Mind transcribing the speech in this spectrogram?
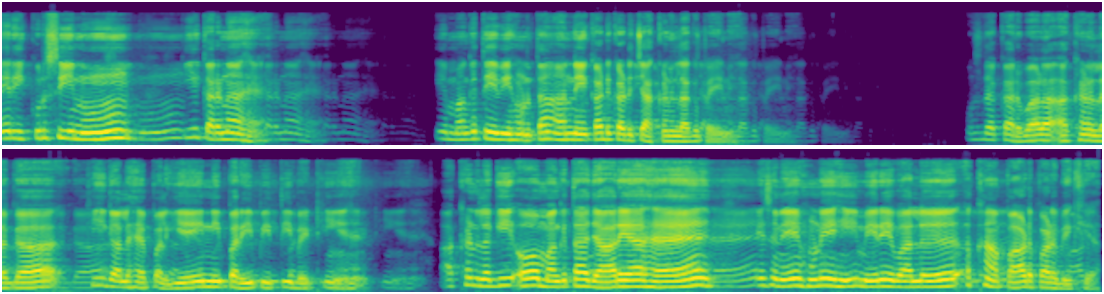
ਤੇਰੀ ਕੁਰਸੀ ਨੂੰ ਕੀ ਕਰਨਾ ਹੈ? ਇਹ ਮੰਗਤੇ ਵੀ ਹੁਣ ਤਾਂ ਆਨੇ ਕੱਢ ਕੱਢ ਝਾਕਣ ਲੱਗ ਪਏ ਨੇ। ਉਸ ਦਾ ਘਰ ਵਾਲਾ ਆਖਣ ਲੱਗਾ, ਕੀ ਗੱਲ ਹੈ ਭਲੀਏ, ਇੰਨੀ ਭਰੀ ਪੀਤੀ ਬੈਠੀ ਹੈ? ਆਖਣ ਲੱਗੀ, ਉਹ ਮੰਗਤਾ ਜਾ ਰਿਹਾ ਹੈ ਇਸ ਨੇ ਹੁਣੇ ਹੀ ਮੇਰੇ ਵੱਲ ਅੱਖਾਂ ਪਾੜ ਪਾੜ ਵੇਖਿਆ।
